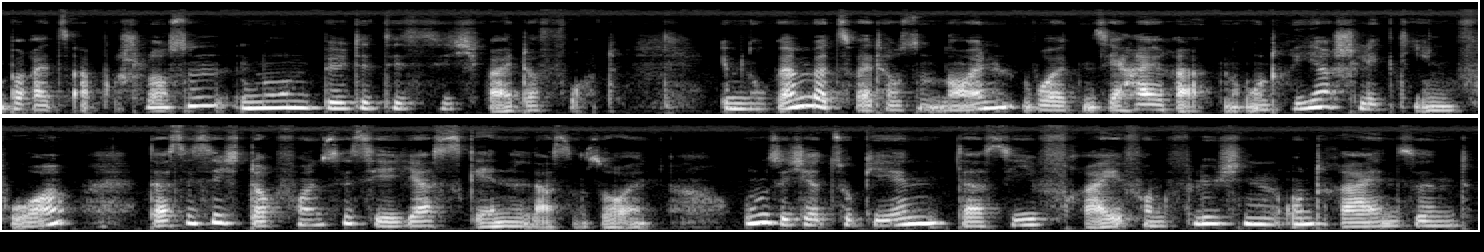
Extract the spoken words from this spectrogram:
bereits abgeschlossen, nun bildete sie sich weiter fort. Im November 2009 wollten sie heiraten und Ria schlägt ihnen vor, dass sie sich doch von Cecilia scannen lassen sollen, um sicherzugehen, dass sie frei von Flüchen und rein sind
